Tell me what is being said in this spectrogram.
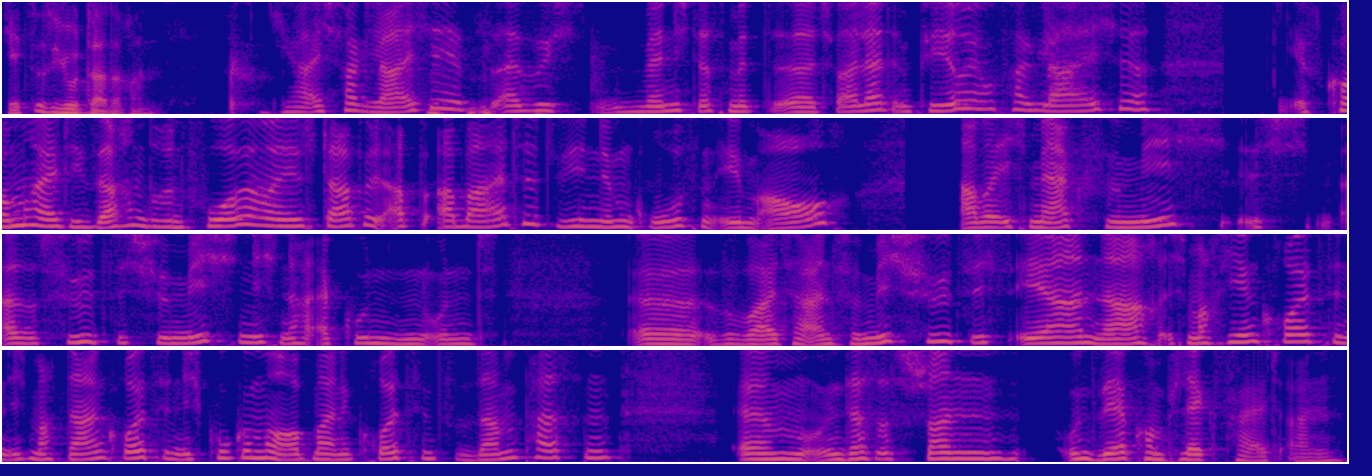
Jetzt ist Jutta dran. Ja, ich vergleiche jetzt, also ich, wenn ich das mit äh, Twilight Imperium vergleiche, es kommen halt die Sachen drin vor, wenn man den Stapel abarbeitet, wie in dem großen eben auch. Aber ich merke für mich, ich, also es fühlt sich für mich nicht nach Erkunden und äh, so weiter an. Für mich fühlt sich eher nach, ich mache hier ein Kreuzchen, ich mache da ein Kreuzchen, ich gucke mal, ob meine Kreuzchen zusammenpassen. Ähm, und das ist schon und sehr komplex halt an.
